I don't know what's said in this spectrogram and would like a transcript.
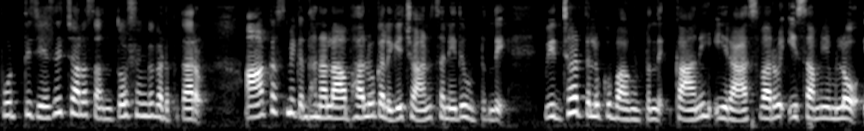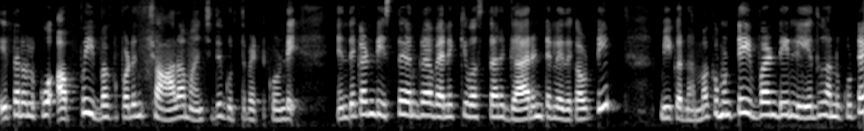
పూర్తి చేసి చాలా సంతోషంగా గడుపుతారు. ఆకస్మిక ధన లాభాలు కలిగే ఛాన్స్ అనేది ఉంటుంది. విద్యార్థులకు బాగుంటుంది. కానీ ఈ రాశివారు ఈ సమయంలో ఇతరులకు అప్పు ఇవ్వకపోవడం చాలా మంచిది గుర్తుపెట్టుకోండి. ఎందుకంటే ఇస్తే కనుక వెనక్కి వస్తారని గ్యారంటీ లేదు కాబట్టి మీకు నమ్మకం ఉంటే ఇవ్వండి లేదు అనుకుంటే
